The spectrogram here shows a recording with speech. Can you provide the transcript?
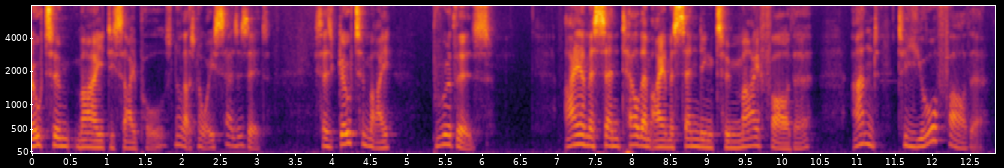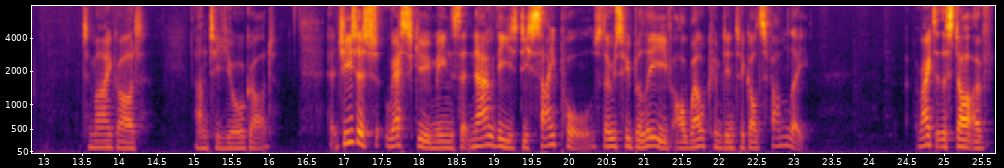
Go to my disciples. No, that's not what he says, is it? He says, Go to my brothers. I am ascend tell them I am ascending to my Father and to your Father, to my God and to your God. Jesus' rescue means that now these disciples, those who believe, are welcomed into God's family. Right at the start of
